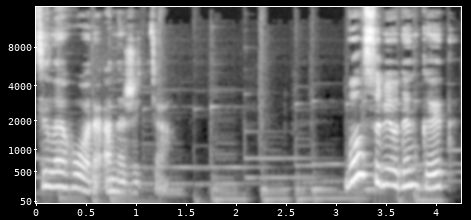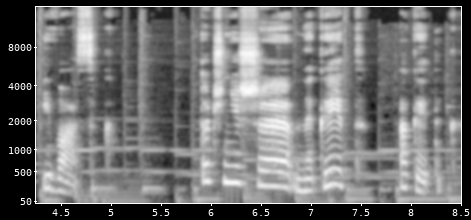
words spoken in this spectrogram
Ціле горе, а не життя. Був собі один кит Івасик. Точніше, не кит, а китик.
